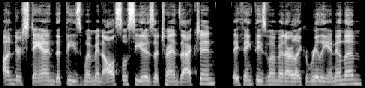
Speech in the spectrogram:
understand that these women also see it as a transaction. They think these women are like really into them.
